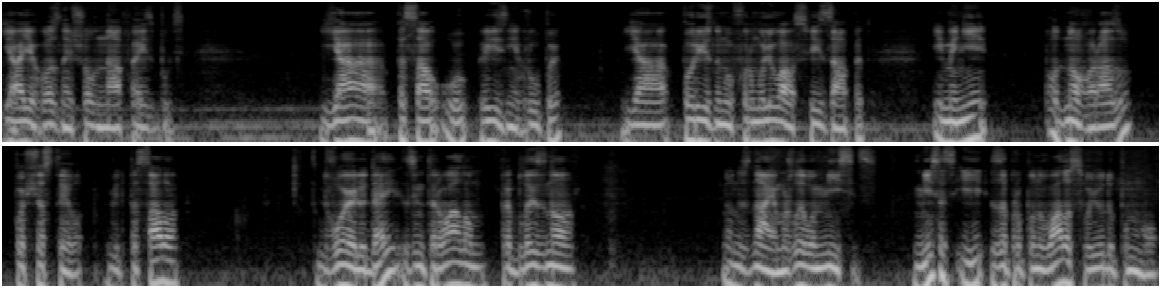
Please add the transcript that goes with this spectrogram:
я його знайшов на Фейсбуці. Я писав у різні групи, я по-різному формулював свій запит, і мені одного разу пощастило. Відписало двоє людей з інтервалом приблизно, ну не знаю, можливо, місяць. Місяць і запропонувало свою допомогу.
